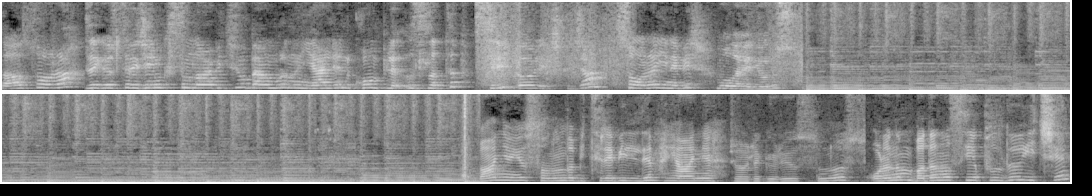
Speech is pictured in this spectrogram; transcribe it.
Daha sonra size göstereceğim kısımlar bitiyor. Ben buranın yerlerini komple ıslatıp silip öyle çıkacağım. Sonra yine bir mola veriyoruz. Banyoyu sonunda bitirebildim. Yani şöyle görüyorsunuz. Oranın badanası yapıldığı için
